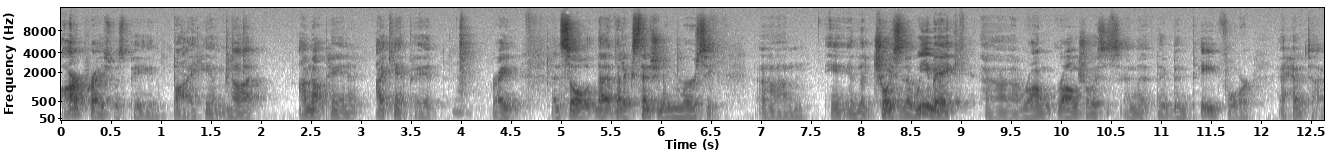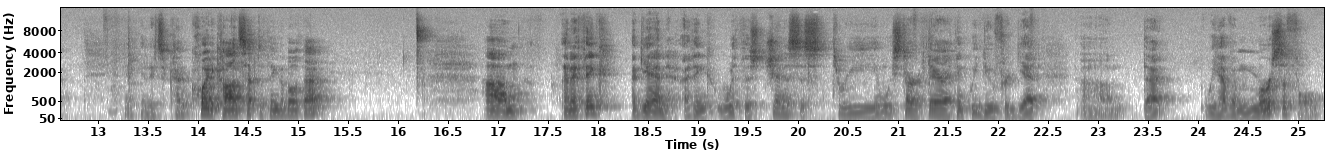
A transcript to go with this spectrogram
Our price was paid by Him. Not I'm not paying it. I can't pay it, right? And so that that extension of mercy um, in, in the choices that we make, uh, wrong wrong choices, and that they've been paid for ahead of time. And it's kind of quite a concept to think about that. Um, and I think again, I think with this Genesis three, and we start there. I think we do forget um, that we have a merciful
